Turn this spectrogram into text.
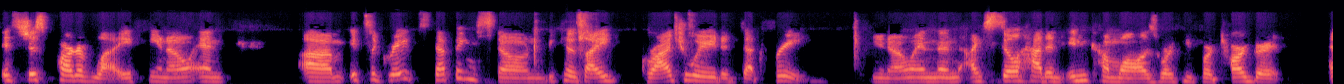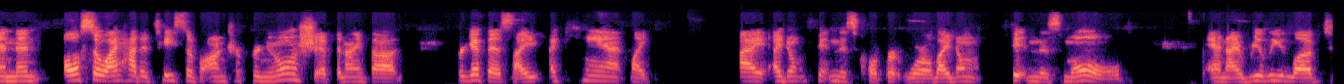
it's just part of life, you know, and um, it's a great stepping stone because I graduated debt free, you know, and then I still had an income while I was working for Target. And then also I had a taste of entrepreneurship and I thought, forget this, I, I can't like, I, I don't fit in this corporate world. I don't fit in this mold. And I really loved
